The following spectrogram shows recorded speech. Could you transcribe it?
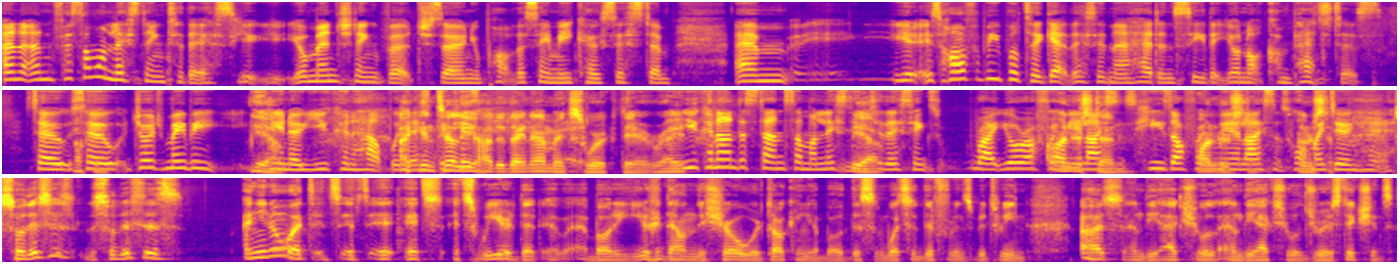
And and for someone listening to this, you, you're mentioning Virtue. You're part of the same ecosystem. Um, it's hard for people to get this in their head and see that you're not competitors. So so George, maybe Yeah. you know you can help with I can tell you how the dynamics work there, right? You can understand someone listening Yeah. to this thinks, right, you're offering me a license, he's offering me a license. What am I doing here? So this is so this is and you know what it's it's it's it's weird that uh, about a year down the show we're talking about this and what's the difference between us and the actual and the actual jurisdictions.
